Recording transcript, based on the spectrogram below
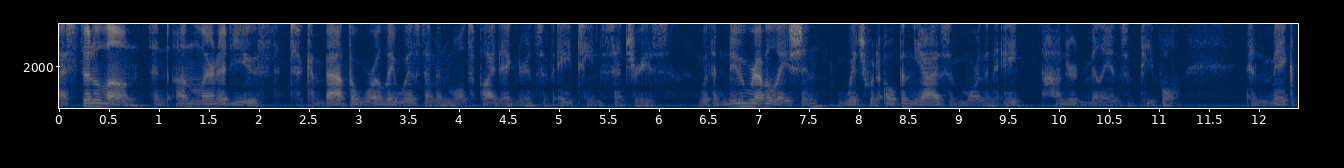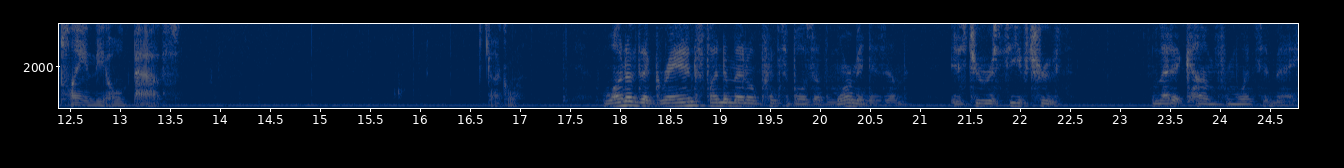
I stood alone, an unlearned youth, to combat the worldly wisdom and multiplied ignorance of 18 centuries, with a new revelation which would open the eyes of more than 800 millions of people and make plain the old paths. Kind of cool. One of the grand fundamental principles of Mormonism is to receive truth, let it come from whence it may.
